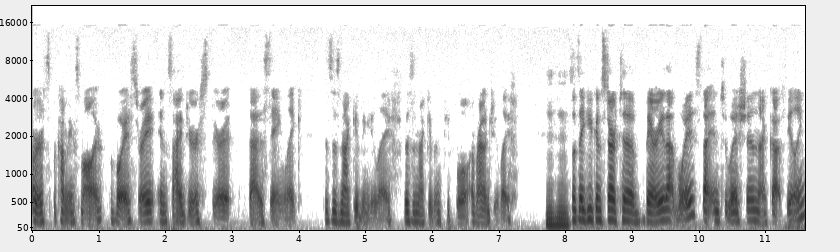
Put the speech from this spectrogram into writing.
or it's becoming smaller voice right inside your spirit that is saying like this is not giving you life this is not giving people around you life Mhm. so it's like you can start to bury that voice that intuition that gut feeling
